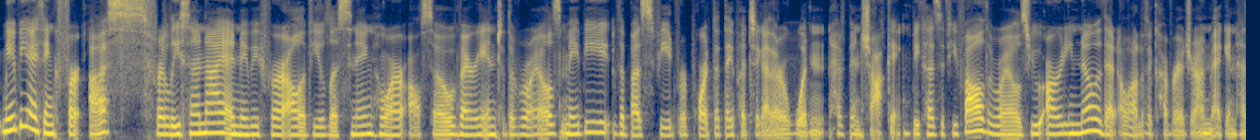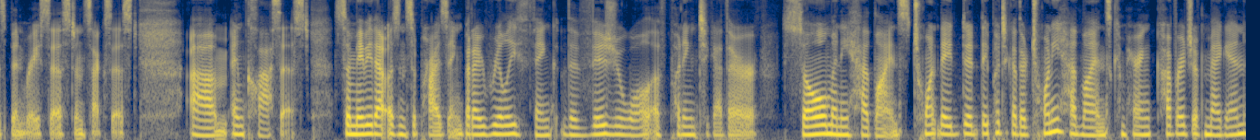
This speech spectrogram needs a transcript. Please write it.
maybe I think for us, for Lisa and I, and maybe for all of you listening who are also very into the Royals, maybe the BuzzFeed report that they put together wouldn't have been shocking because if you follow the Royals, you already know that a lot of the coverage around Meghan has been racist and sexist um, and classist. So maybe that wasn't surprising, but I really think the visual of putting together so many headlines, 20, they did they put together 20 headlines comparing coverage of Meghan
